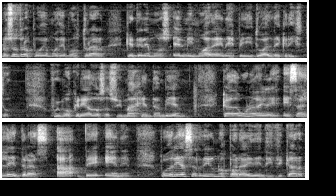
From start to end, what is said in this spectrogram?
nosotros podemos demostrar que tenemos el mismo ADN espiritual de Cristo. Fuimos creados a su imagen también. Cada una de esas letras, A, D, N, podría servirnos para identificar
